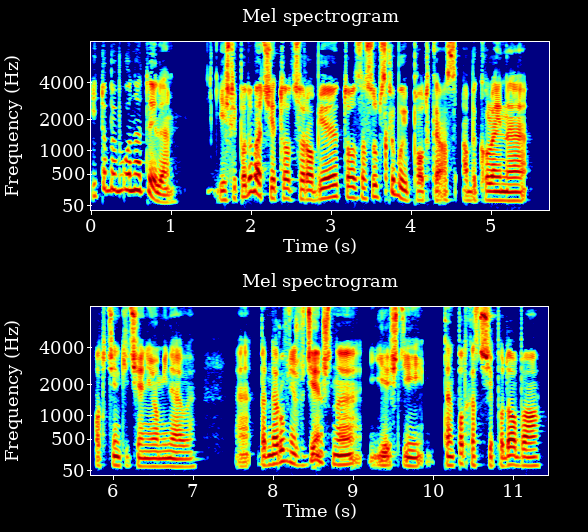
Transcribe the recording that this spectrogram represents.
I to by było na tyle. Jeśli podoba Ci się to, co robię, to zasubskrybuj podcast, aby kolejne odcinki Cię nie ominęły. E, będę również wdzięczny, jeśli ten podcast Ci się podoba,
